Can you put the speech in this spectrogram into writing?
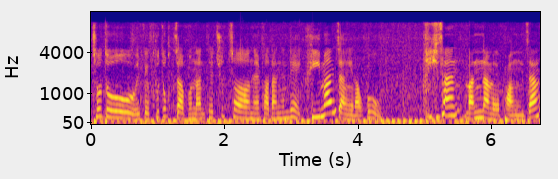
저도 이렇게 구독자분한테 추천을 받았는데 귀만장이라고 귀산 만남의 광장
